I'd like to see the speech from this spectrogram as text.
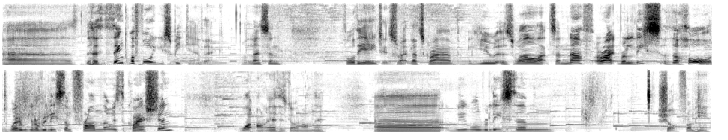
Uh, think before you speak, Aavak. Lesson for the ages. Right, let's grab you as well. That's enough. All right, release the Horde. Where are we going to release them from, though, is the question. What on earth is going on there? Uh, we will release them... Sure, from here.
